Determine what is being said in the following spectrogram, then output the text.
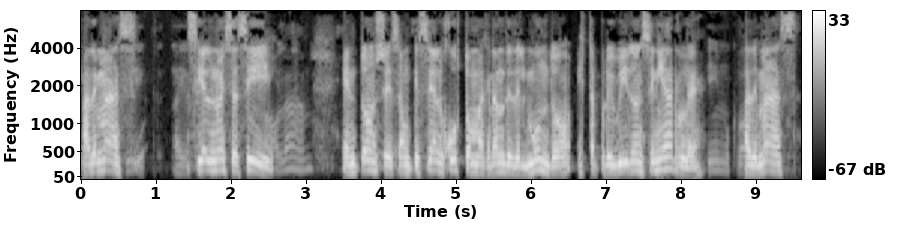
Además, si él no es así, entonces, aunque sea el justo más grande del mundo, está prohibido enseñarle. Además,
